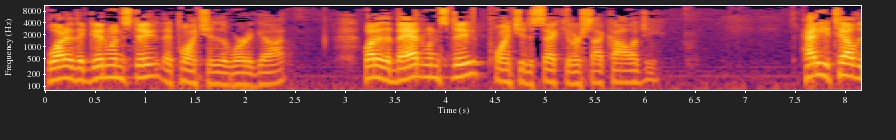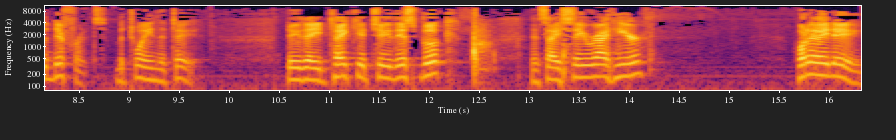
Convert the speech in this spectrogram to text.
What do the good ones do? They point you to the Word of God. What do the bad ones do? Point you to secular psychology. How do you tell the difference between the two? Do they take you to this book and say, see right here? What do they do?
